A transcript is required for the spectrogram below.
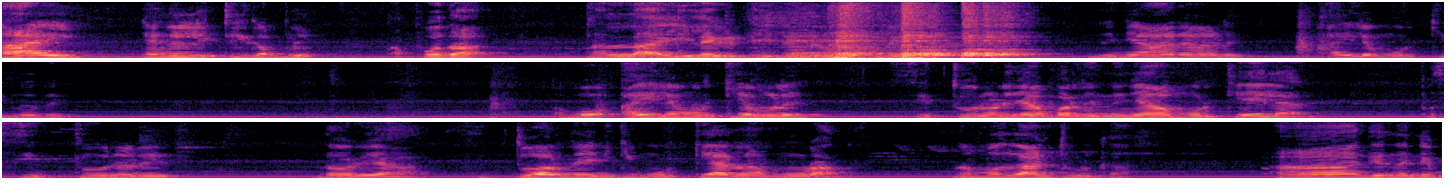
ഹായ് ഞങ്ങൾ ലിറ്റിൽ കപ്പിൾ. അപ്പോൾ ഇതാ നല്ല അയില കിട്ടിയിട്ടുണ്ട് വീട്ടിൽ ഇത് ഞാനാണ് അയില മുറിക്കുന്നത്. അപ്പോൾ അയില മുറുക്കി നമ്മൾ സിത്തൂരോട് ഞാൻ പറഞ്ഞു ഇന്ന് ഞാൻ മുറുക്കിയ അയിലാണ്. അപ്പോൾ സിത്തുവിനൊരു എന്താ പറയുക സിത്തു പറഞ്ഞ എനിക്ക് മുറിക്കാൻ അറിഞ്ഞൂടാന്ന്. നമുക്ക് കാണിച്ചു കൊടുക്കാം. ആദ്യം തന്നെ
